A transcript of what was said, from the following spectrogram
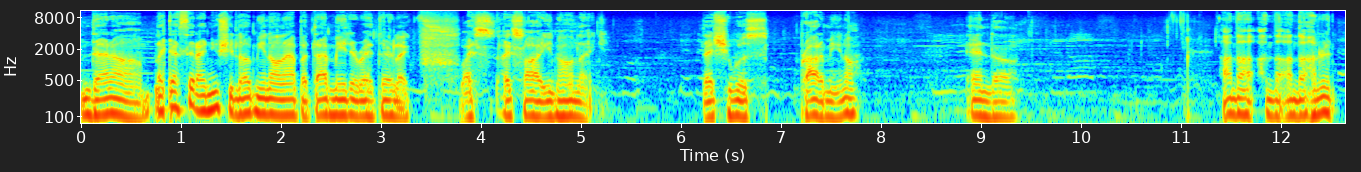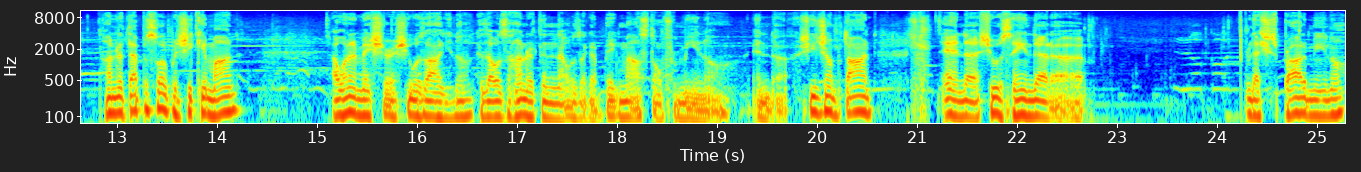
that um like I said, I knew she loved me and all that, but that made it right there like I, I saw, you know, like that she was proud of me, you know. And uh on the on the on the 100th 100th episode when she came on, I wanted to make sure she was on, you know, because that was the 100th and that was like a big milestone for me, you know. And uh, she jumped on and uh, she was saying that uh, that she's proud of me, you know.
